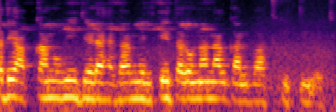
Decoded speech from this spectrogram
ਅਧਿਆਪਕਾਂ ਨੂੰ ਵੀ ਜਿਹੜਾ ਹੈਗਾ ਮਿਲ ਕੇ ਤਾਂ ਉਹਨਾਂ ਨਾਲ ਗੱਲਬਾਤ ਕੀਤੀ ਹੈ ਜੀ।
